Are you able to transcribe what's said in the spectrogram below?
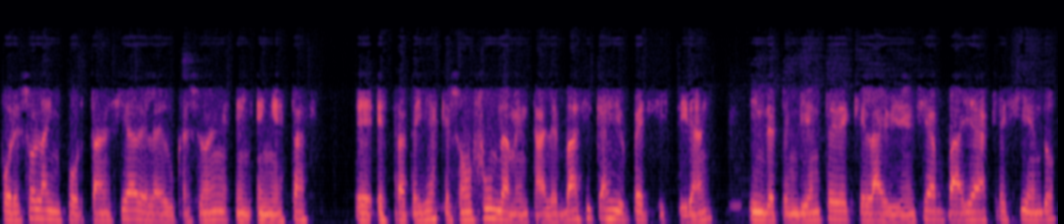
Por eso la importancia de la educación en, en estas eh, estrategias que son fundamentales, básicas y persistirán independiente de que la evidencia vaya creciendo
